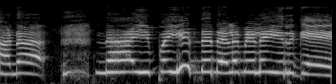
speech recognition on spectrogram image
ஆனா நான் இப்ப எந்த நிலைமையில இருக்கேன்?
